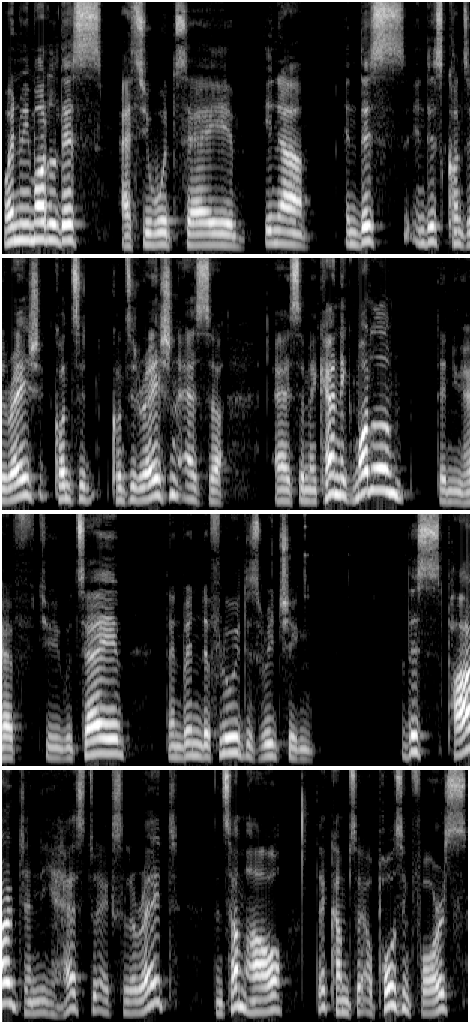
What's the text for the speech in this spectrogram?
When we model this, as you would say, in a in this in this consideration consideration as a as a mechanic model, then you have you would say then when the fluid is reaching this part and it has to accelerate, then somehow there comes an opposing force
